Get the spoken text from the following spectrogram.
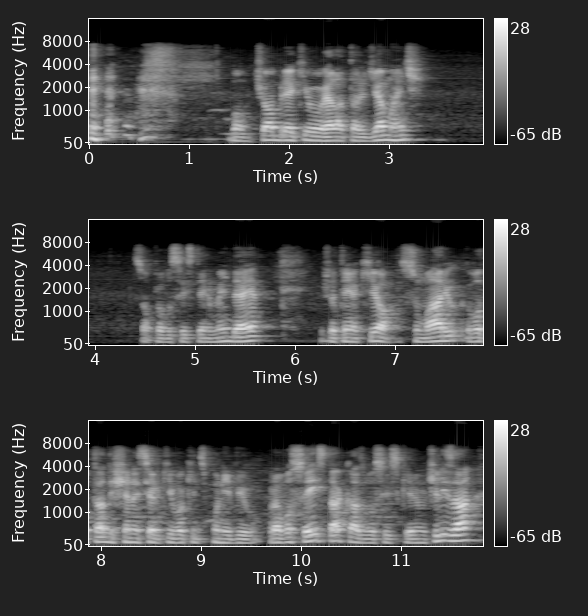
Bom, deixa eu abrir aqui o relatório diamante, só para vocês terem uma ideia. Já tenho aqui, ó, sumário. Eu vou estar deixando esse arquivo aqui disponível para vocês, tá? Caso vocês queiram utilizar.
